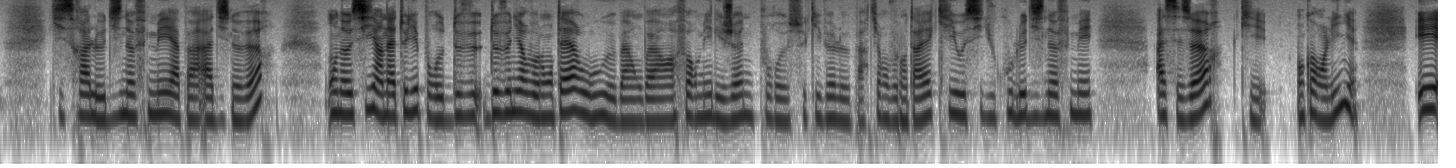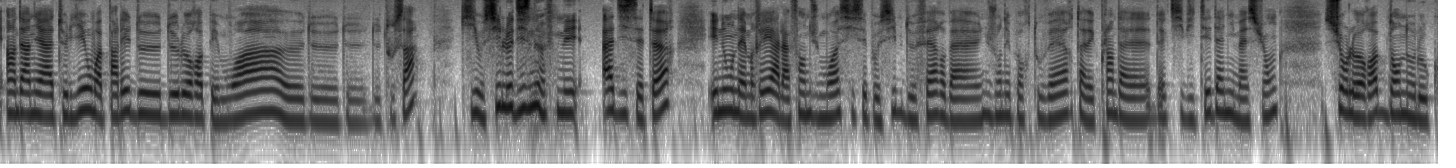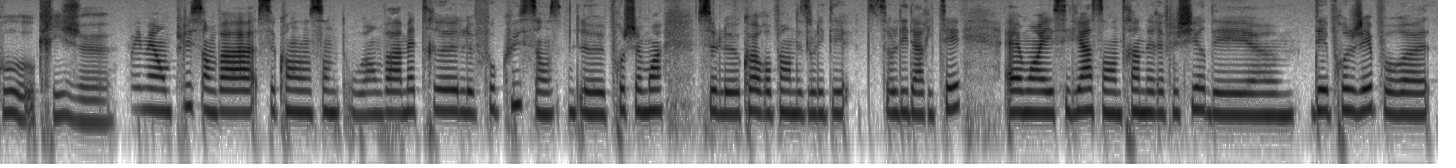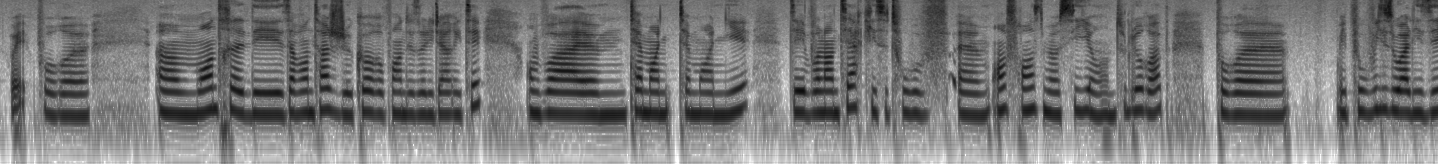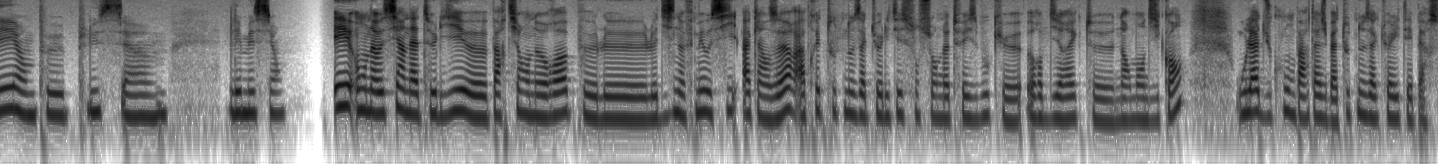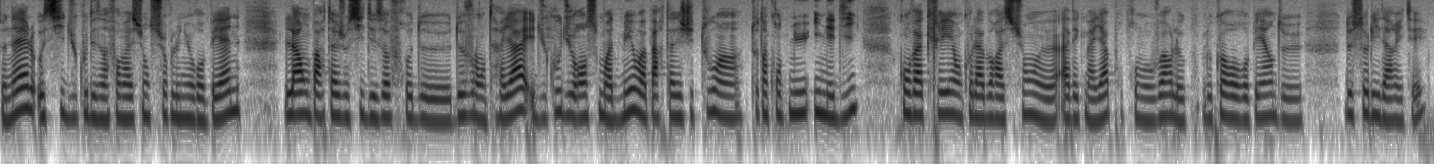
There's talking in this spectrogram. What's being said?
qui sera le 19 mai à, à 19h. On a aussi un atelier pour devenir volontaire où euh, bah, on va informer les jeunes pour euh, ceux qui veulent partir en volontariat, qui est aussi du coup le 19 mai à 16h, qui est encore en ligne. Et un dernier atelier, on va parler de, l'Europe et moi, euh, de, tout ça, qui est aussi le 19 mai à 17h. Et nous, on aimerait à la fin du mois, si c'est possible, de faire bah, une journée porte ouverte avec plein d'activités, d'animations sur l'Europe dans nos locaux au CRIGE. Oui, mais en plus, on va, on va mettre le focus le prochain mois sur le corps européen de solidarité. Moi et Cilia sont en train de réfléchir des, euh, des projets pour, euh, pour euh, montrer des avantages du corps européen de solidarité on va euh, témoigner des volontaires qui se trouvent euh, en France, mais aussi en toute l'Europe, pour, euh, pour visualiser un peu plus les missions. Et on a aussi un atelier euh, Partir en Europe euh, le, 19 mai aussi à 15h. Après, toutes nos actualités sont sur notre Facebook euh, Europe Direct Normandie Camp, où là, du coup, on partage bah, toutes nos actualités personnelles, aussi du coup des informations sur l'Union européenne. Là, on partage aussi des offres de, volontariat. Et du coup, durant ce mois de mai, on va partager tout un contenu inédit qu'on va créer en collaboration avec Maya pour promouvoir le, corps européen de solidarité.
